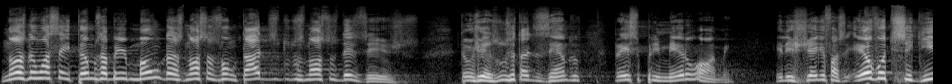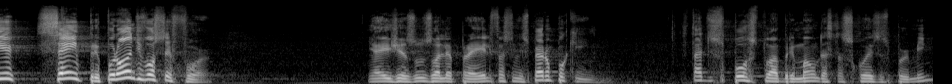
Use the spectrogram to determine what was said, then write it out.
nós não aceitamos abrir mão das nossas vontades e dos nossos desejos. Então Jesus já está dizendo para esse primeiro homem: ele chega e fala assim: Eu vou te seguir sempre, por onde você for. E aí Jesus olha para ele e fala assim: Espera um pouquinho. Está disposto a abrir mão destas coisas por mim?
